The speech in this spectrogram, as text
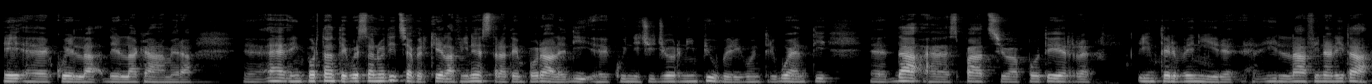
e eh, quella della Camera. Eh, è importante questa notizia perché la finestra temporale di 15 giorni in più per i contribuenti dà spazio a poter intervenire. La finalità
